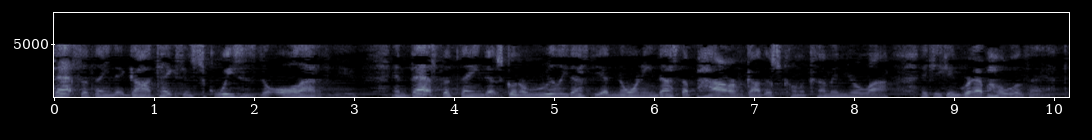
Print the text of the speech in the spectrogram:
That's the thing that God takes and squeezes the oil out of you. And that's the thing that's going to really, that's the anointing, that's the power of God that's going to come in your life. If you can grab hold of that.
